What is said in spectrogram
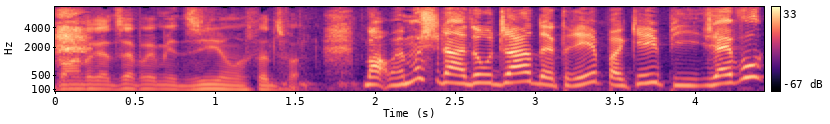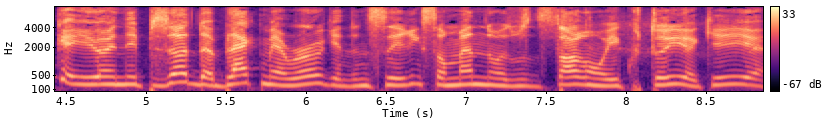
C'est vendredi après-midi, on se fait du fun. Bon, ben moi, je suis dans d'autres genres de trip, OK? Puis j'avoue qu'il y a eu un épisode de Black Mirror, qui est une série que sûrement nos auditeurs ont écouté, OK? euh,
